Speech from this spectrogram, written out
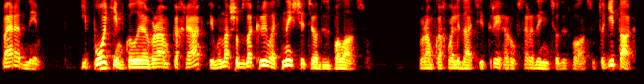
перед ним. І потім, коли в рамках реакції, вона щоб закрилась нижче цього дисбалансу. В рамках валідації тригеру всередині цього дисбалансу. Тоді так.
